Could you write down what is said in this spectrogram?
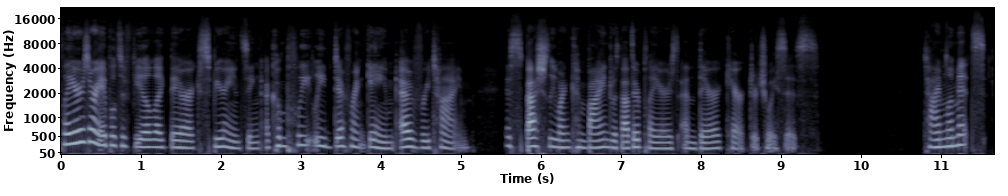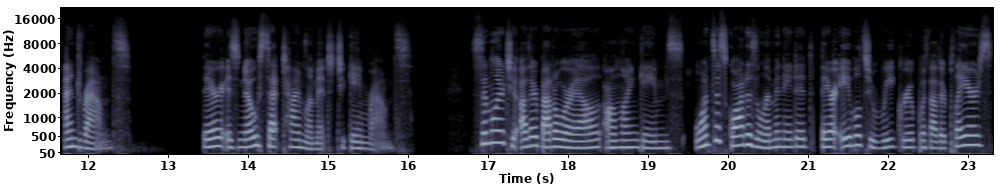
players are able to feel like they are experiencing a completely different game every time, especially when combined with other players and their character choices. Time limits and rounds. There is no set time limit to game rounds. Similar to other Battle Royale online games, once a squad is eliminated, they are able to regroup with other players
